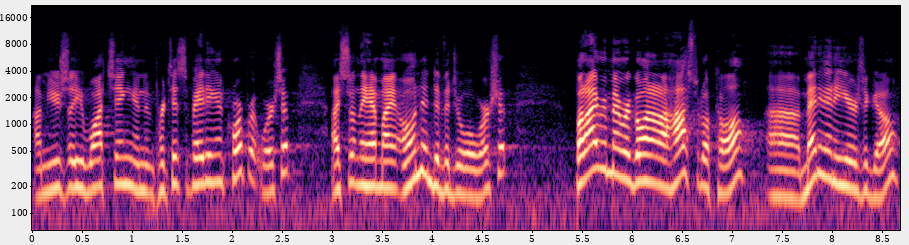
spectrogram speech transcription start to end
I'm usually watching and participating in corporate worship. I certainly have my own individual worship. But I remember going on a hospital call uh, many, many years ago,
